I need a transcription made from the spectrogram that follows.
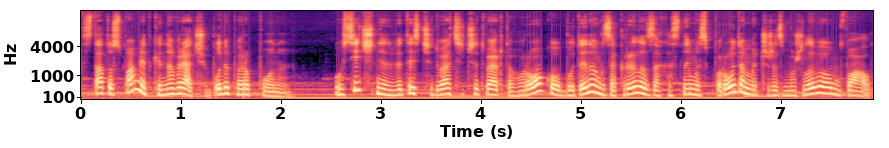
статус пам'ятки навряд чи буде перепоною. У січні 2024 року будинок закрили захисними спорудами через можливий обвал,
